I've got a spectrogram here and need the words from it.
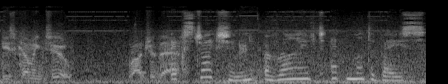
He's coming too. Roger that. Extraction arrived at Mother Base.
